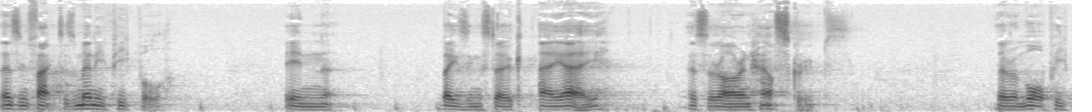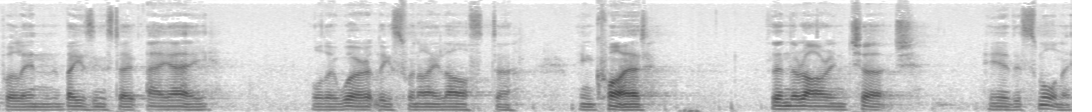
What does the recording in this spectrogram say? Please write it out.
There's, in fact, as many people in Basingstoke AA as there are in house groups. There are more people in Basingstoke AA, or there were at least when I last uh, inquired, than there are in church here this morning.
